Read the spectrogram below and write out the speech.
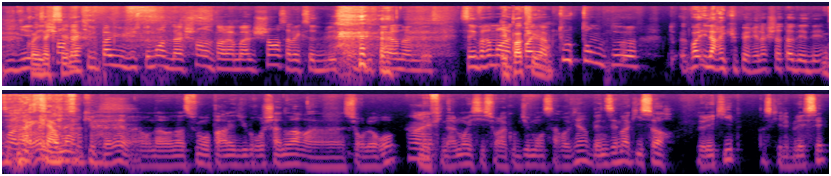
Didier Deschamps n'a-t-il pas eu justement de la chance dans la malchance avec cette blessure de Hernandez C'est vraiment incroyable. Hein. Tout tombe de... Il a récupéré la chatte à Dédé. Voilà. clairement. Récupéré, on, a, on, a, souvent parlé du gros chat noir euh, sur l'Euro, mais finalement, ici, sur la Coupe du Monde, ça revient. Benzema qui sort de l'équipe parce qu'il est blessé.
